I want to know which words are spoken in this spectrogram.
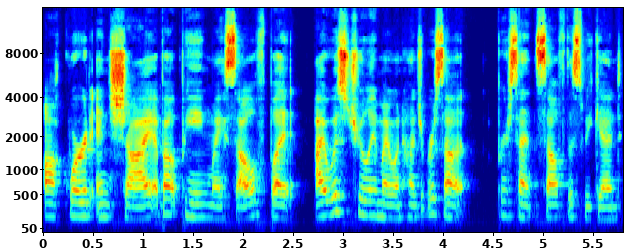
awkward and shy about being myself, but I was truly my 100% self this weekend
